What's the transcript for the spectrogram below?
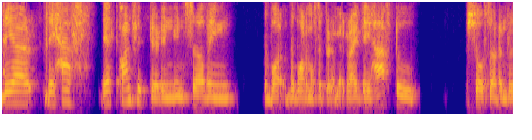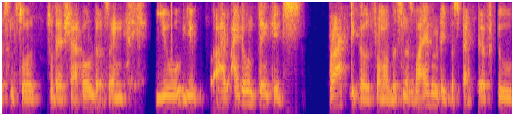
they are they have they're conflicted in, in serving the, bo- the bottom of the pyramid, right? They have to show certain results to, to their shareholders. And you, you, I, I don't think it's practical from a business viability perspective to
